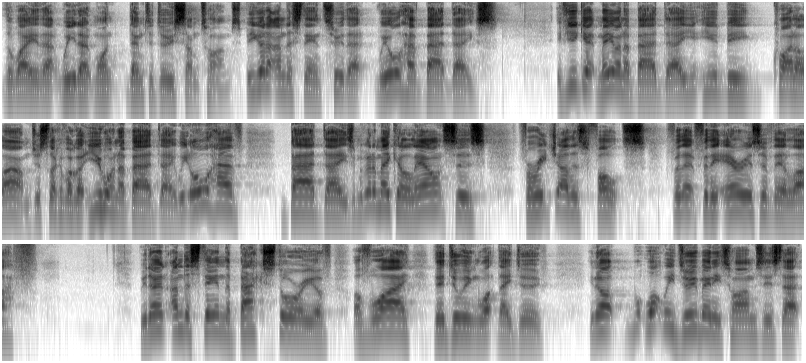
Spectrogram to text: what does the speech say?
the way that we don't want them to do sometimes. But you've got to understand, too, that we all have bad days. If you get me on a bad day, you'd be quite alarmed, just like if I got you on a bad day. We all have bad days, and we've got to make allowances for each other's faults, for, for the areas of their life. We don't understand the backstory of, of why they're doing what they do. You know, what we do many times is that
